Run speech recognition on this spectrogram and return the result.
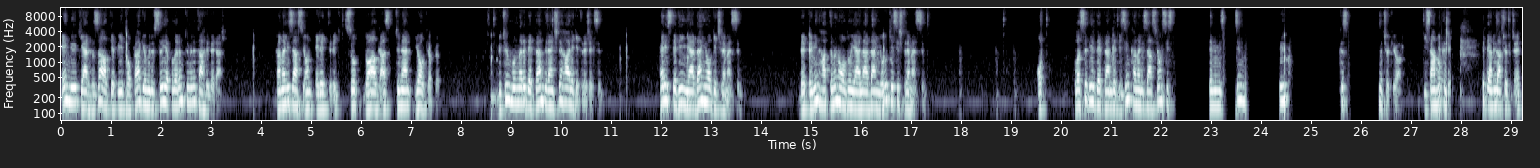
En büyük yer hızı altyapıyı toprağa gömülü sığ yapıların tümünü tahrip eder. Kanalizasyon, elektrik, su, doğalgaz, tünel, yol köprü. Bütün bunları deprem dirençli hale getireceksin. Her istediğin yerden yol geçiremezsin. Depremin hattının olduğu yerlerden yolu kesiştiremezsin. Olası bir depremde bizim kanalizasyon sistemimizin büyük kısmı çöküyor. İstanbul kışı. Kanalizasyon çökünce,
